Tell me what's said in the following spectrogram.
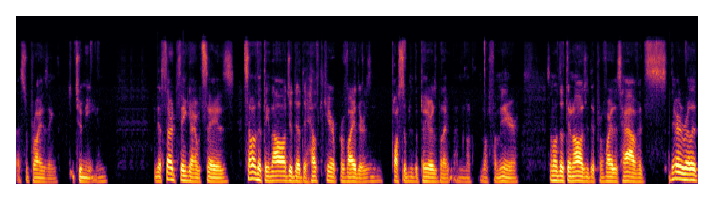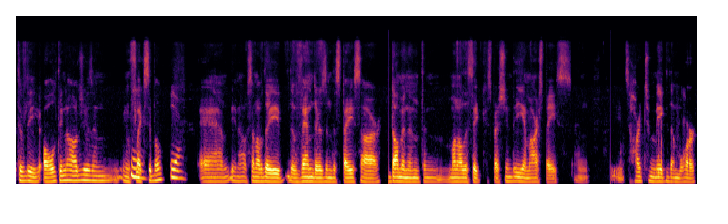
uh, surprising to me. And the third thing I would say is some of the technology that the healthcare providers and possibly the payers, but I, am not not familiar. Some of the technology that providers have, it's they're relatively old technologies and inflexible. Hmm. Yeah. And you know, some of the the vendors in the space are dominant and monolithic, especially in the EMR space, and it's hard to make them work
